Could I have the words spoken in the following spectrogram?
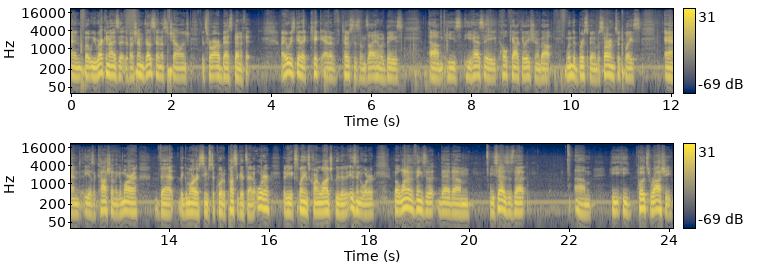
and but we recognize that if Hashem does send us a challenge, it's for our best benefit. I always get a kick out of Tosfos on Zayin of Bays. Um, he's he has a whole calculation about when the Bris Bein of Basarim took place and he has a kasha in the Gemara that the Gemara seems to quote a pasuk that's out of order, but he explains chronologically that it is in order. But one of the things that that um, he says is that um, he he quotes Rashi,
